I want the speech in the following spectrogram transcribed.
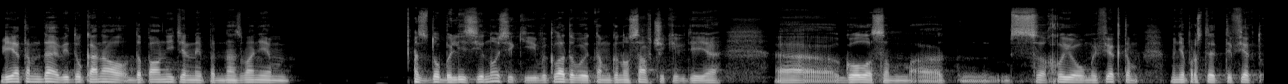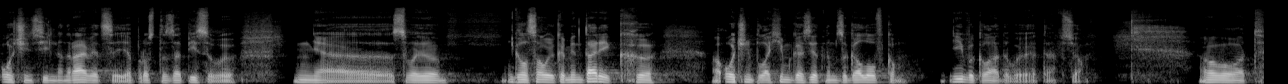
Я там, да, веду канал дополнительный под названием «Сдобы лисьи носики» и выкладываю там гнусавчики, где я Э, голосом э, с хуевым эффектом. Мне просто этот эффект очень сильно нравится. Я просто записываю э, свой голосовой комментарий к очень плохим газетным заголовкам и выкладываю это все. Вот.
